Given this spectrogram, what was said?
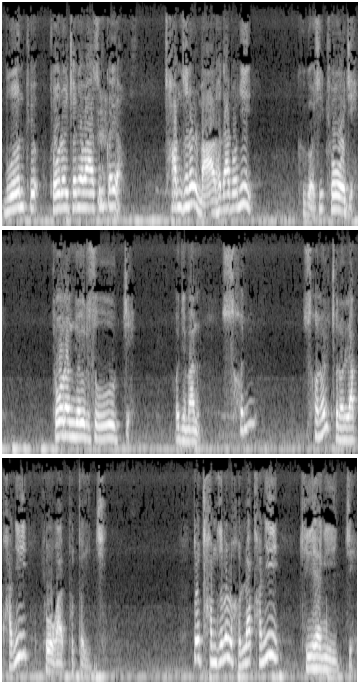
무언 교, 교를 전해왔을 거요. 참선을 말하다 보니 그것이 교지. 교는 여일 수 없지. 하지만 선, 선을 전하려고 하니 교가 붙어 있지. 또 참선을 하려고 하니 기행이 있지.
